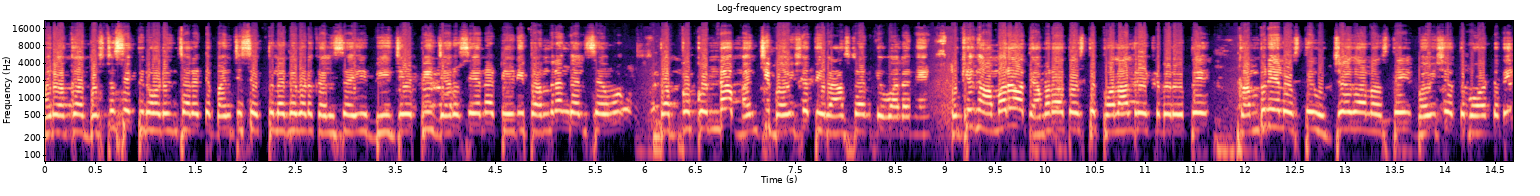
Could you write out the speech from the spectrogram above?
మరి ఒక దుష్ట శక్తిని ఓడించాలంటే మంచి శక్తులన్నీ కూడా కలిసాయి బీజేపీ జనసేన టీడీపీ అందరం కలిసాము తప్పకుండా మంచి భవిష్యత్తు ఈ రాష్ట్రానికి ఇవ్వాలని. ముఖ్యంగా అమరావతి అమరావతి వస్తే పొలాల రేట్లు పెరుగుతాయి కంపెనీలు వస్తాయి ఉద్యోగాలు వస్తాయి భవిష్యత్తు బాగుంటది.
